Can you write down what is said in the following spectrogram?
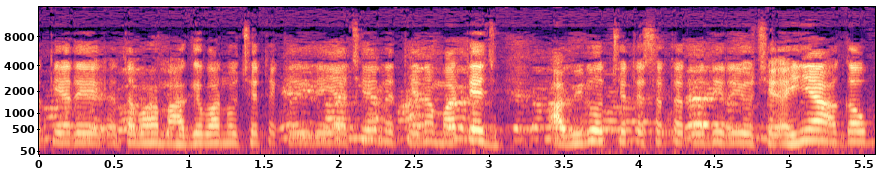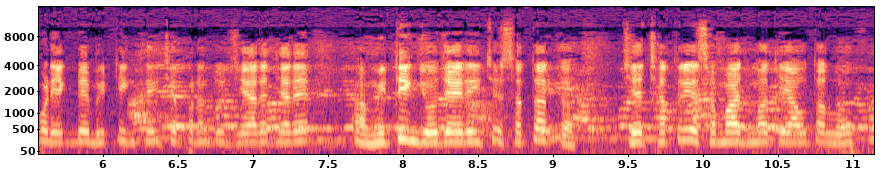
અત્યારે તમામ આગેવાનો છે તે કરી રહ્યા છે અને તેના માટે જ આ વિરોધ છે તે સતત વધી રહ્યો છે. અહીંયા અગાઉ પણ એક બે મિટિંગ થઈ છે, પરંતુ જ્યારે જ્યારે મિટિંગ યોજાઈ રહી છે, સતત જે ક્ષત્રિય સમાજમાંથી આવતા લોકો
